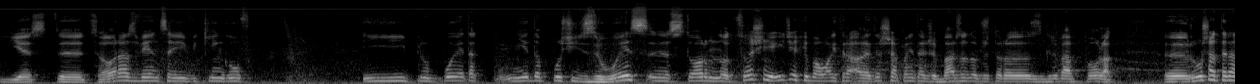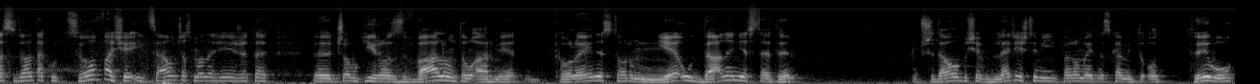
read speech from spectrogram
jest coraz więcej wikingów i próbuję tak nie dopuścić zły storm. No coś nie idzie chyba White'a, ale też trzeba pamiętać, że bardzo dobrze to rozgrywa Polak. Y, Rusza teraz do ataku, cofa się i cały czas ma nadzieję, że te y, czołgi rozwalą tą armię. Kolejny storm nieudany niestety. Przydałoby się wlecieć tymi paroma jednostkami tu od tyłu,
